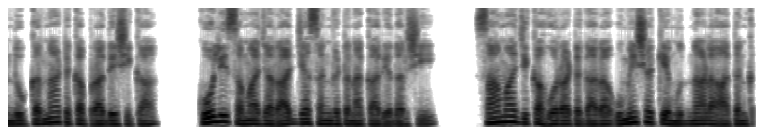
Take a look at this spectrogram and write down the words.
ಎಂದು ಕರ್ನಾಟಕ ಪ್ರಾದೇಶಿಕ ಕೋಲಿ ಸಮಾಜ ರಾಜ್ಯ ಸಂಘಟನಾ ಕಾರ್ಯದರ್ಶಿ, ಸಾಮಾಜಿಕ ಹೋರಾಟಗಾರ ಉಮೇಶ ಕೆ. ಮುದ್ನಾಳ ಆತಂಕ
